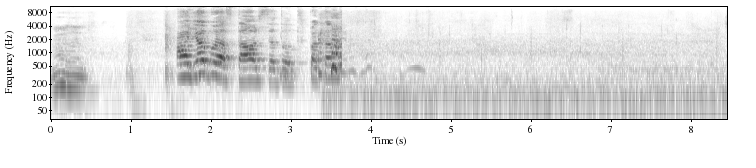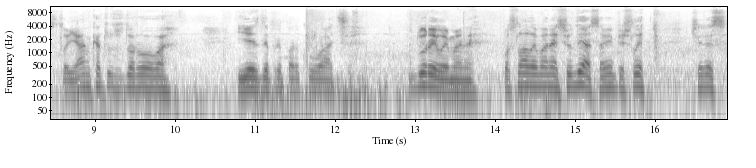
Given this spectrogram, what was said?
Угу. А я бы остался тут, потому Стоянка тут здорова, є де припаркуватися. Дурили мене. Послали мене сюди, а самі пішли через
